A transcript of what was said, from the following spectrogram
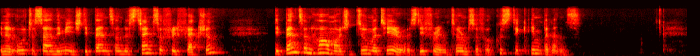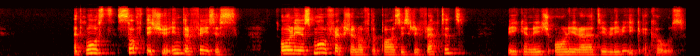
in an ultrasound image depends on the strength of reflection, depends on how much two materials differ in terms of acoustic impedance. At most soft tissue interfaces, only a small fraction of the pulse is reflected. We can reach only relatively weak echoes.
